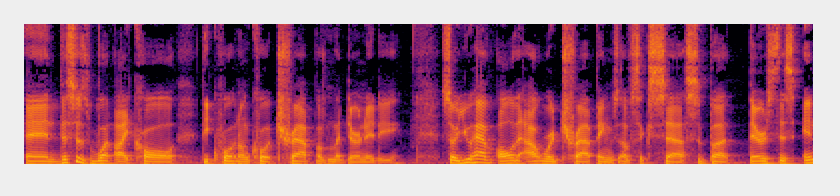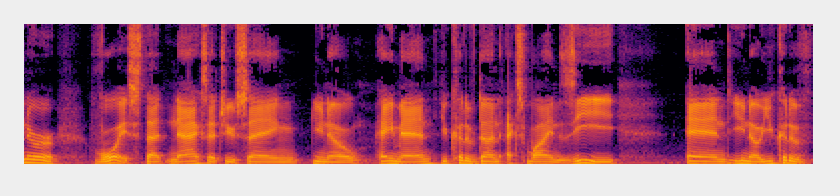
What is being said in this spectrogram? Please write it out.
And this is what I call the quote unquote trap of modernity. So you have all the outward trappings of success, but there's this inner voice that nags at you saying, you know, hey man, you could have done X, Y, and Z, and you know, you could have,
